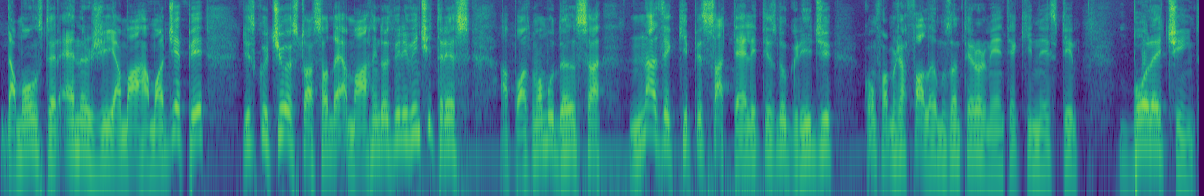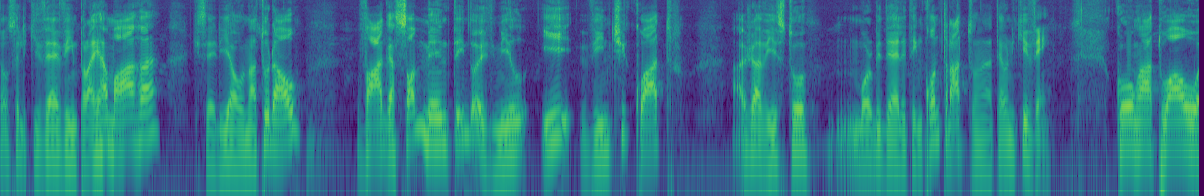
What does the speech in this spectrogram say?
da Monster Energy Yamaha MotoGP, discutiu a situação da Yamaha em 2023, após uma mudança nas equipes satélites no grid, conforme já falamos anteriormente aqui neste boletim. Então, se ele quiser vir para Yamaha, que seria o natural, vaga somente em 2024. Haja visto, Morbidelli tem contrato né, até o ano que vem. Com a atual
